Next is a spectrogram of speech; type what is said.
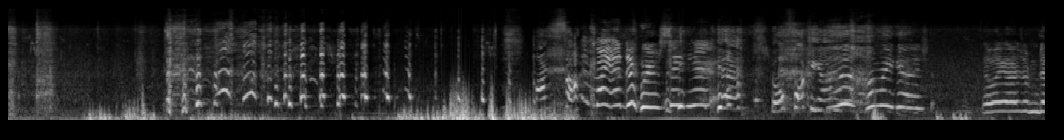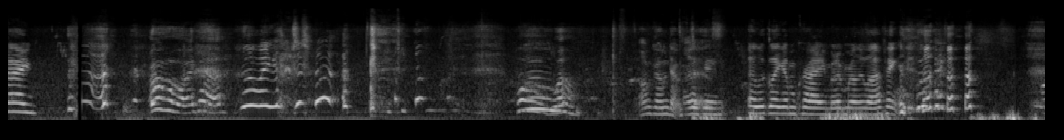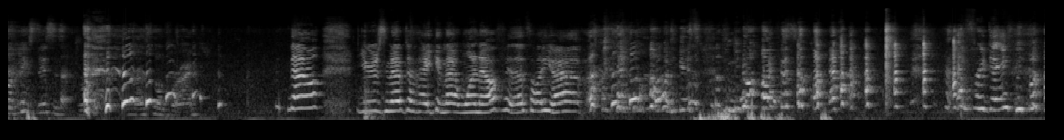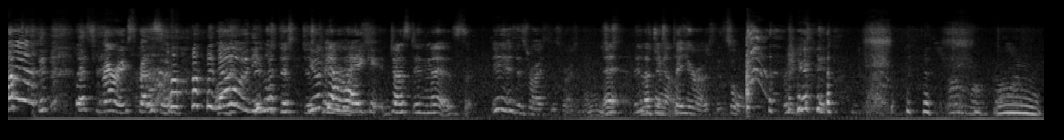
My sock. my underwear's in here. Yeah, you're fucking on. Oh my gosh. Oh my gosh, I'm dying. Oh my god. Oh my gosh. Oh well. I'm going downstairs. Okay. I look like I'm crying, but I'm really laughing. Well, at least this is dry. Dry. now you're just gonna have to hike in that one outfit. That's all you have. what is new outfits? Every day. That's very expensive. no, Oh, you, just- just you have to euros. hike just in this. Yeah, this is rice. this is right. Uh, Just, this is nothing just else. 10 euros, that's all.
